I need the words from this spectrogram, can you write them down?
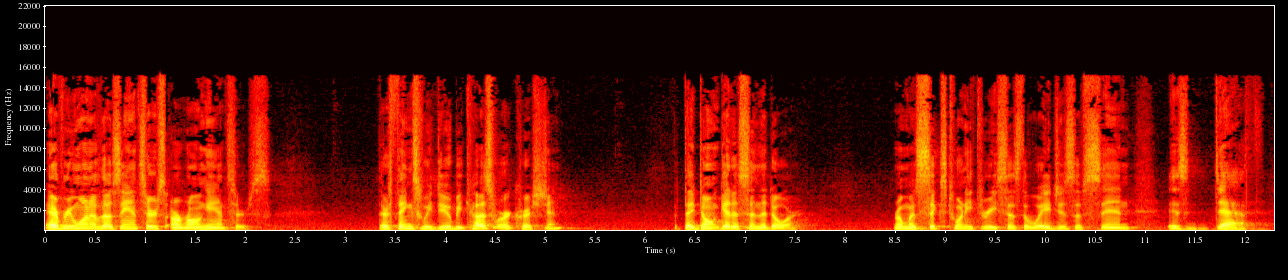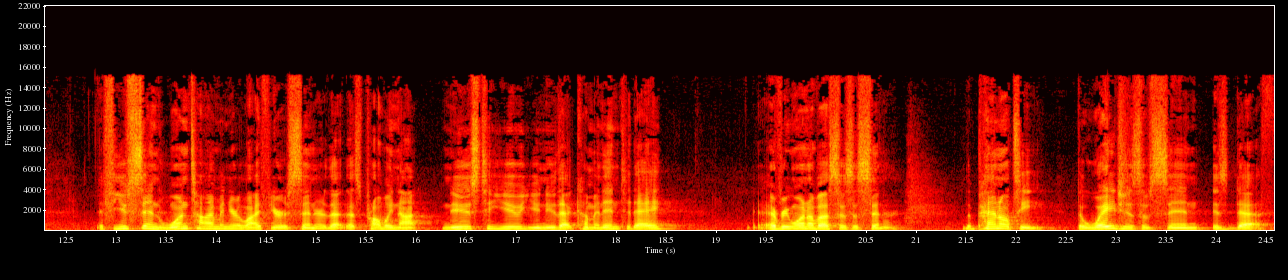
Every one of those answers are wrong answers. They're things we do because we're a Christian, but they don't get us in the door. Romans 6:23 says the wages of sin is death. If you've sinned one time in your life, you're a sinner. That, that's probably not news to you. You knew that coming in today. Every one of us is a sinner. The penalty, the wages of sin, is death.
